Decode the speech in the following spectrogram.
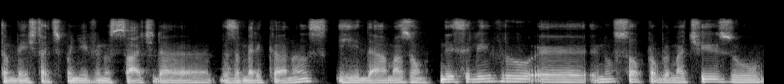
também está disponível no site da, das Americanas e da Amazon. Nesse livro, é, eu não só problematizo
